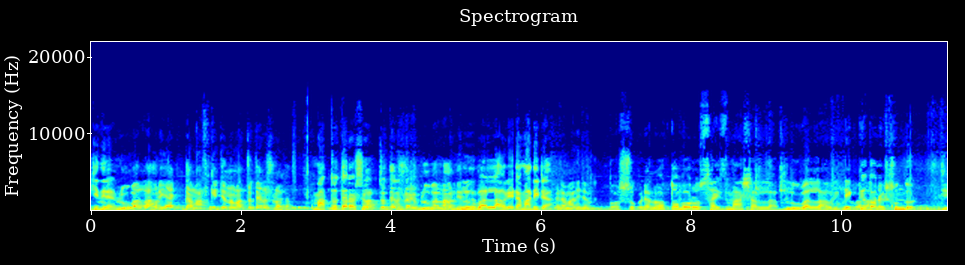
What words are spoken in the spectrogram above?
কি দিলেন? ব্লু বার লাহরি একদম। আজকের জন্য মাত্র তেরোশো টাকা। মাত্র তেরোশো? মাত্র তেরোশো টাকা blue bar Lahori blue bar Lahori এটা মাদিটা? এটা মারি দাম দর্শক কত বড় সাইজ মাশাল্লাহ ব্লু বার লাহরি দেখতেও তো অনেক সুন্দর। জি।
